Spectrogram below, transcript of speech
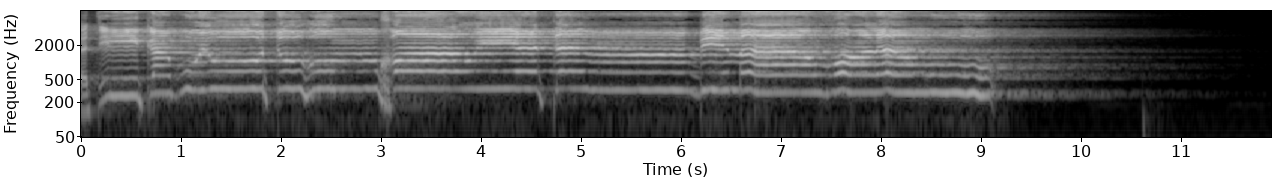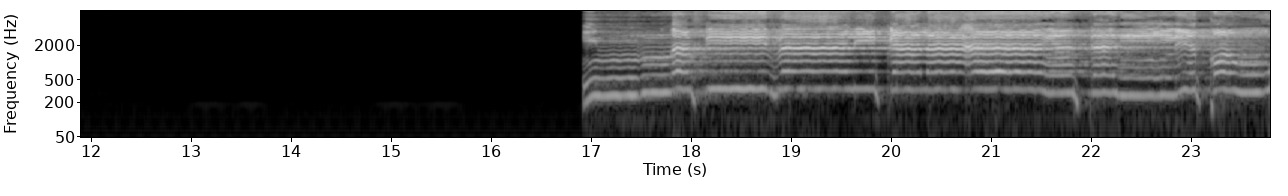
فتلك بيوتهم خاوية بما ظلموا. إن في ذلك لآية لقوم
